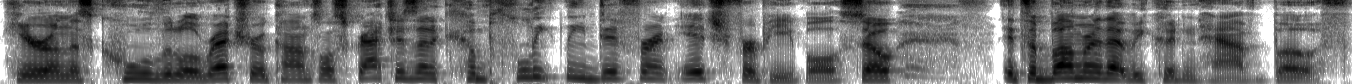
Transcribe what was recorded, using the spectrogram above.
here on this cool little retro console scratches a completely different itch for people. So it's a bummer that we couldn't have both.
